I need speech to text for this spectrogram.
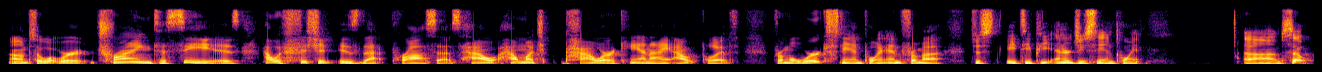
Um, so what we're trying to see is how efficient is that process? How, how much power can I output from a work standpoint and from a just ATP energy standpoint? Um, so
